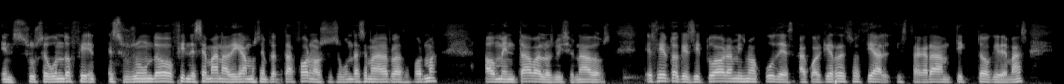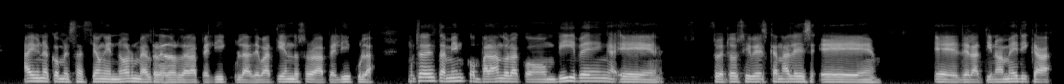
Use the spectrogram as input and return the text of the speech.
en su segundo fin, en su segundo fin de semana, digamos, en plataforma, o su segunda semana de plataforma, aumentaba los visionados. Es cierto que si tú ahora mismo acudes a cualquier red social, Instagram, TikTok y demás, hay una conversación enorme alrededor de la película, debatiendo sobre la película. Muchas veces también comparándola con Viven, eh, sobre todo si ves canales eh, eh, de Latinoamérica,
